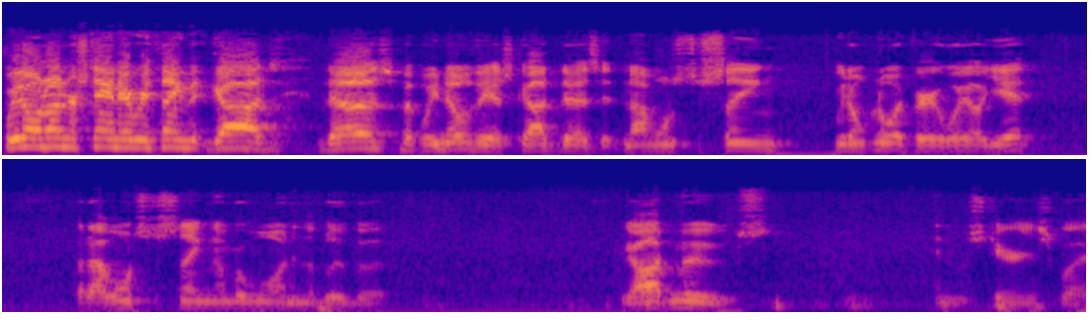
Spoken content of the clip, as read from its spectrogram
We don't understand everything that God does, but we know this God does it. And I want us to sing. We don't know it very well yet, but I want to sing number one in the Blue Book. God moves in a mysterious way.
